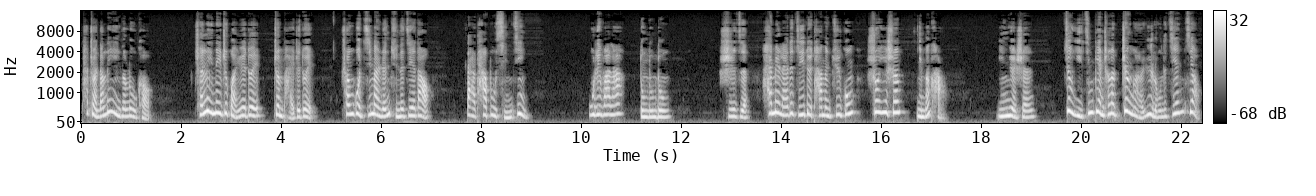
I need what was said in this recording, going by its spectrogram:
他转到另一个路口，城里那支管乐队正排着队，穿过挤满人群的街道，大踏步行进。呜哩哇啦，咚咚咚。狮子还没来得及对他们鞠躬，说一声“你们好”，音乐声就已经变成了震耳欲聋的尖叫。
